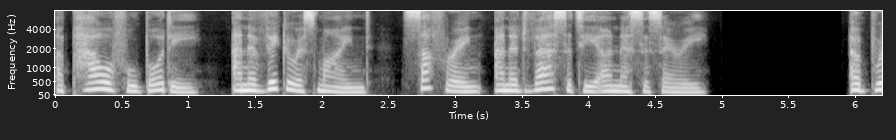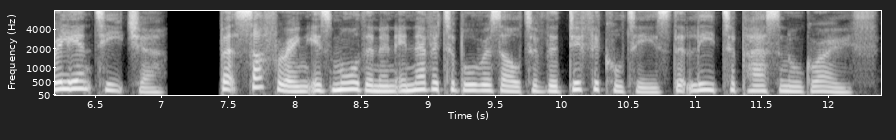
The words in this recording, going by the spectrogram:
a powerful body, and a vigorous mind, suffering and adversity are necessary. A brilliant teacher. But suffering is more than an inevitable result of the difficulties that lead to personal growth.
